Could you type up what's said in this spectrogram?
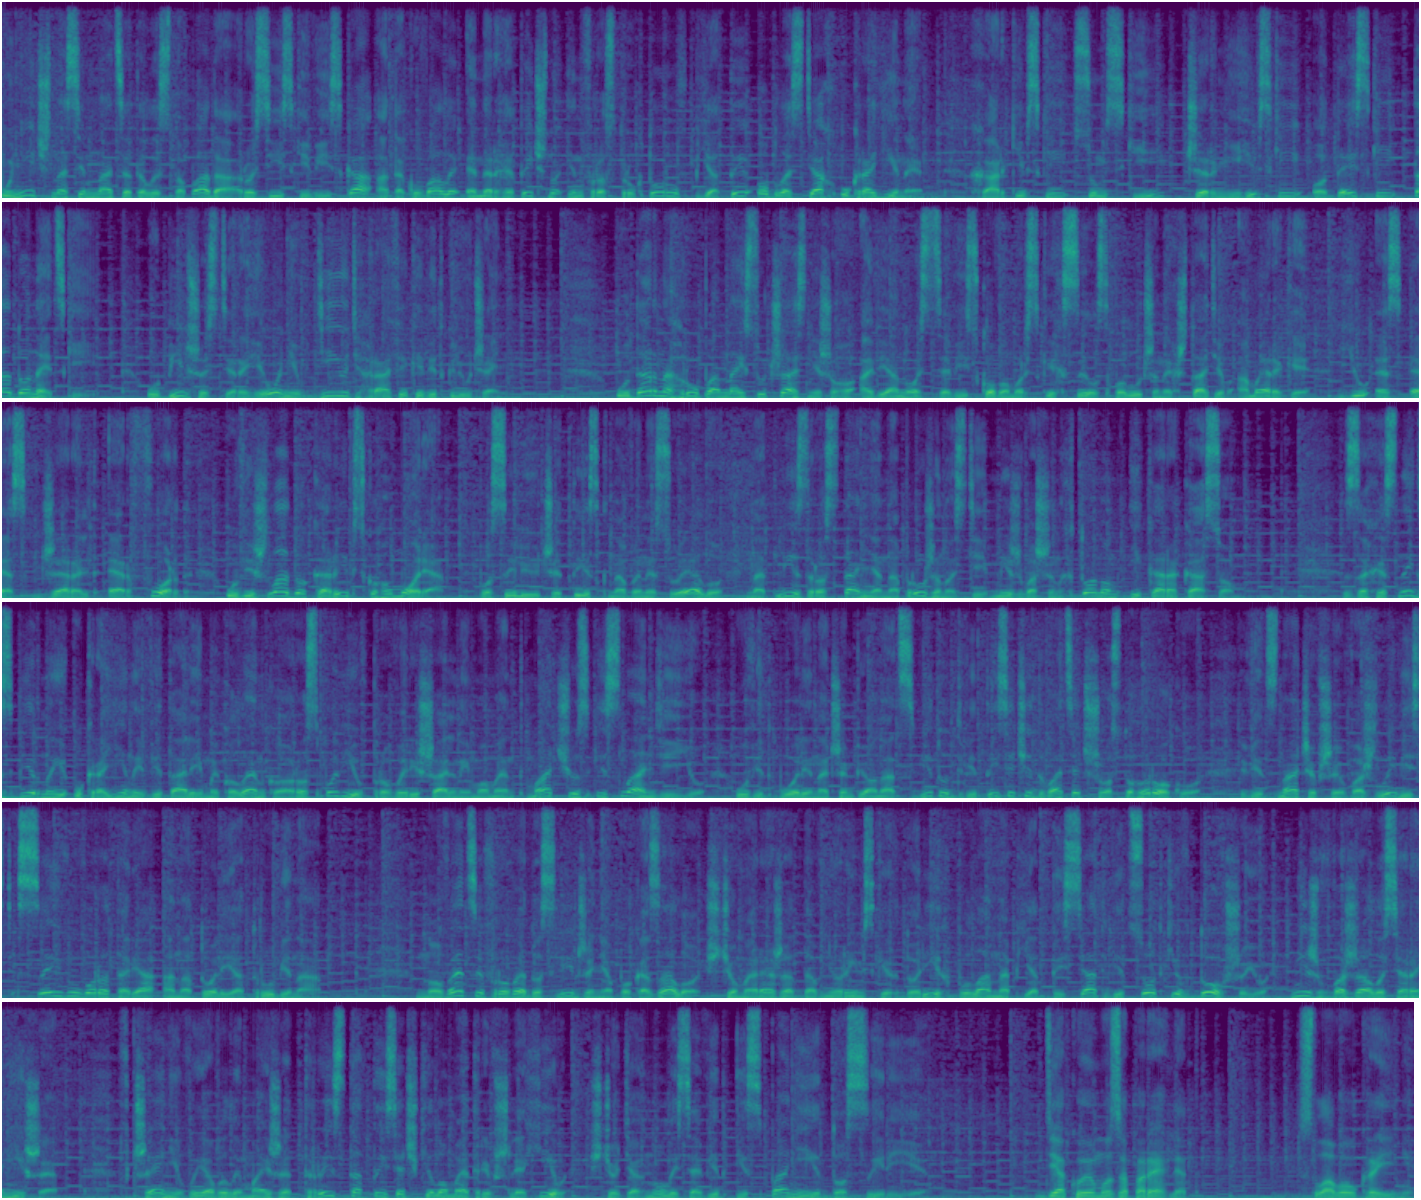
У ніч на 17 листопада російські війська атакували енергетичну інфраструктуру в п'яти областях України: Харківській, Сумській, Чернігівській, Одеській та Донецькій. У більшості регіонів діють графіки відключень. Ударна група найсучаснішого авіаносця військово-морських сил Сполучених Штатів Америки USS Джеральд Р. Форд увійшла до Карибського моря, посилюючи тиск на Венесуелу на тлі зростання напруженості між Вашингтоном і Каракасом. Захисник збірної України Віталій Миколенко розповів про вирішальний момент матчу з Ісландією у відборі на чемпіонат світу 2026 року, відзначивши важливість сейву воротаря Анатолія Трубіна. Нове цифрове дослідження показало, що мережа давньоримських доріг була на 50% довшою, ніж вважалося раніше. Вчені виявили майже 300 тисяч кілометрів шляхів, що тягнулися від Іспанії до Сирії. Дякуємо за перегляд. Слава Україні!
